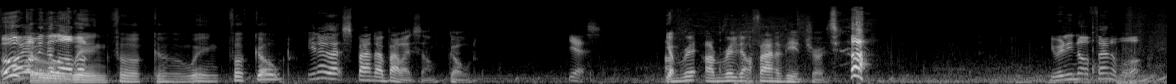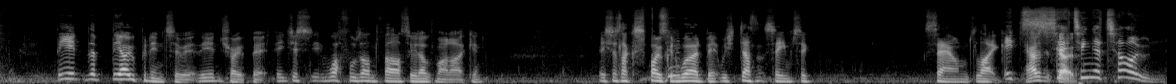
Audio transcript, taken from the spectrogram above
Oh, I'm in the lava! Going for going for gold. You know that Spandau Ballet song, Gold. Yes. I'm, re- I'm really not a fan of the intro. You're really not a fan of what? the, the the opening to it, the intro bit, it just it waffles on far too long for my liking. It's just like a spoken word bit, which doesn't seem to sound like It's How does it go? setting a tone.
